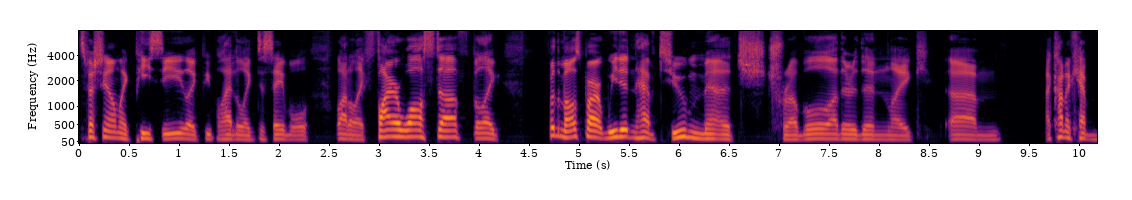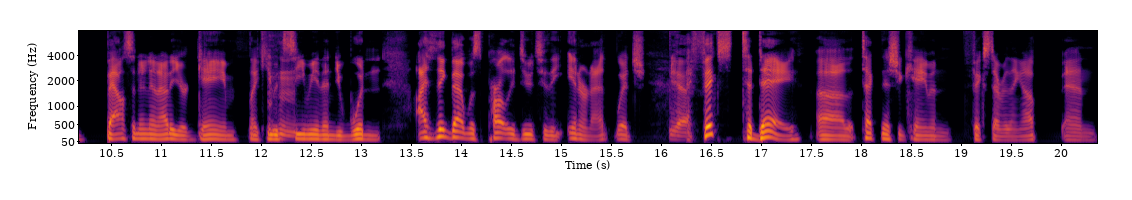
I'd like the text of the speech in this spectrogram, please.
especially on like PC. Like people had to like disable a lot of like firewall stuff, but like for the most part, we didn't have too much trouble other than like um I kind of kept bouncing in and out of your game. Like you would Mhm. see me and then you wouldn't. I think that was partly due to the internet, which yeah. I fixed today. Uh the technician came and fixed everything up and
